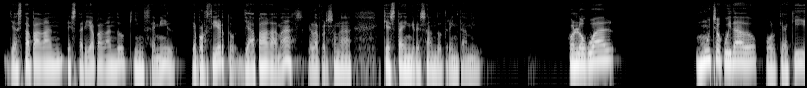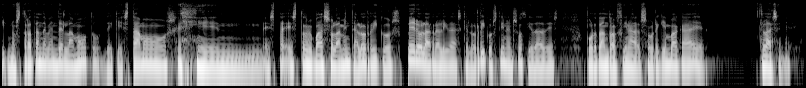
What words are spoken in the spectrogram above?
ya está pagando, estaría pagando 15.000, que por cierto ya paga más que la persona que está ingresando 30.000. Con lo cual, mucho cuidado porque aquí nos tratan de vender la moto de que estamos en esto va solamente a los ricos, pero la realidad es que los ricos tienen sociedades, por tanto al final sobre quién va a caer clase media.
